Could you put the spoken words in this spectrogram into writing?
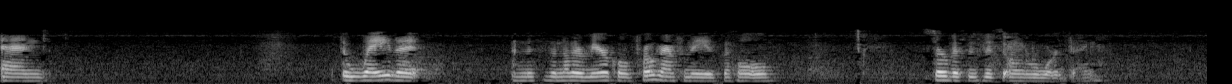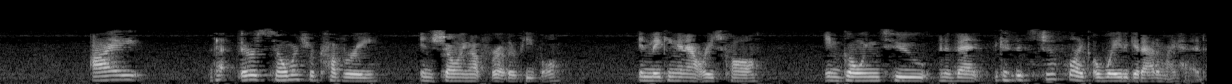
And the way that and this is another miracle program for me, is the whole service is its own reward thing. I, that, there's so much recovery in showing up for other people, in making an outreach call, in going to an event, because it's just like a way to get out of my head.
